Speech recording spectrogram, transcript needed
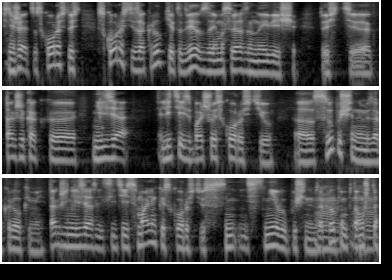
Снижается скорость. То есть скорость и закрылки – это две взаимосвязанные вещи. То есть э, так же, как э, нельзя лететь с большой скоростью э, с выпущенными закрылками, также нельзя лететь с маленькой скоростью с, с невыпущенными закрылками, mm-hmm. потому что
